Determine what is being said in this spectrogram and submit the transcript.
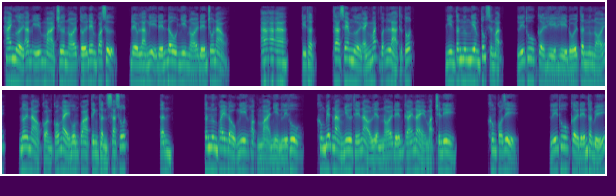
Hai người ăn ý mà chưa nói tới đêm qua sự, đều là nghĩ đến đâu nhi nói đến chỗ nào. a a a kỳ thật, ta xem người ánh mắt vẫn là thực tốt. Nhìn tân ngưng nghiêm túc sườn mặt, Lý Thu cười hì hì đối Tân Ngưng nói, nơi nào còn có ngày hôm qua tinh thần xa suốt. Ân. Tân Ngưng quay đầu nghi hoặc mà nhìn Lý Thu, không biết nàng như thế nào liền nói đến cái này mặt trên đi. Không có gì. Lý Thu cười đến thần bí,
